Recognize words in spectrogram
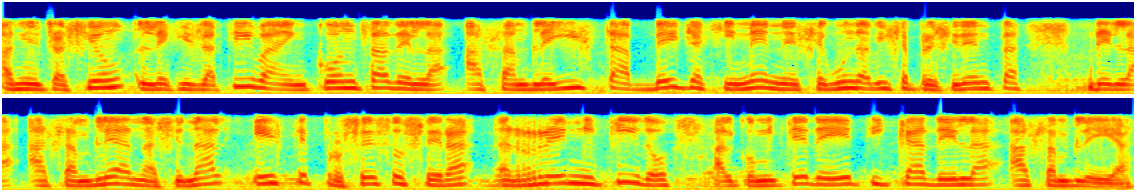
Administración Legislativa en contra de la asambleísta Bella Jiménez, segunda vicepresidenta de la Asamblea Nacional, este proceso será remitido al Comité de Ética de la Asamblea.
